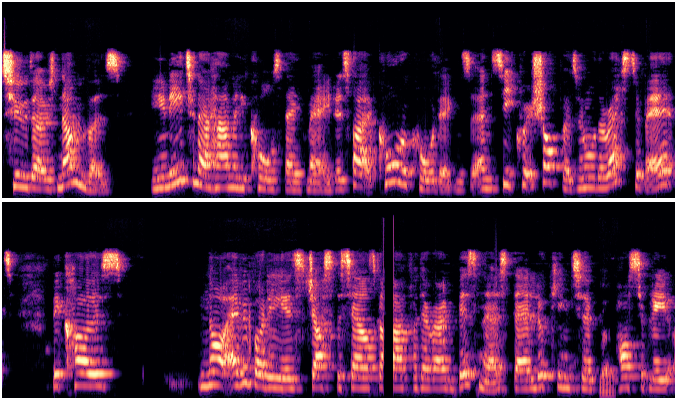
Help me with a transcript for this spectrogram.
to those numbers. You need to know how many calls they've made. It's like call recordings and secret shoppers and all the rest of it because not everybody is just the sales guy for their own business. They're looking to possibly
